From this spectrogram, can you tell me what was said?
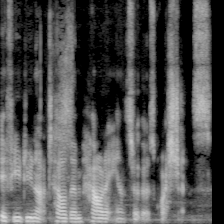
if you do not tell them how to answer those questions.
